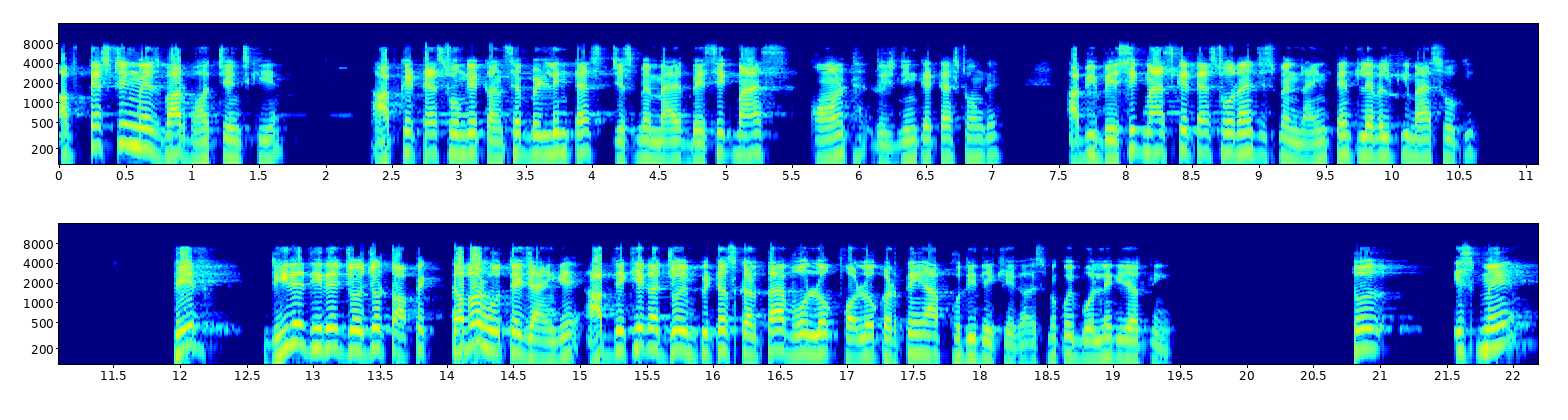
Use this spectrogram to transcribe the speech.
अब टेस्टिंग में इस बार बहुत चेंज किए आपके टेस्ट होंगे कंसेप्ट बिल्डिंग टेस्ट जिसमें बेसिक मैथ्स कॉन्ट रीजनिंग के टेस्ट होंगे। अभी बेसिक मैथ्स के टेस्ट हो रहे हैं, जिसमें नाइन टेंथ लेवल की मैथ्स होगी। फिर धीरे धीरे जो जो टॉपिक कवर होते जाएँगे, आप देखिएगा जो इम्पिटस करता है, वो लोग फॉलो करते हैं, आप खुद ही देखिएगा। इसमें कोई बोलने की ज़रूरत नहीं तो इसमें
